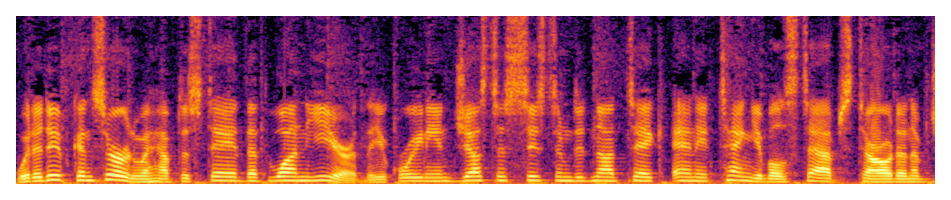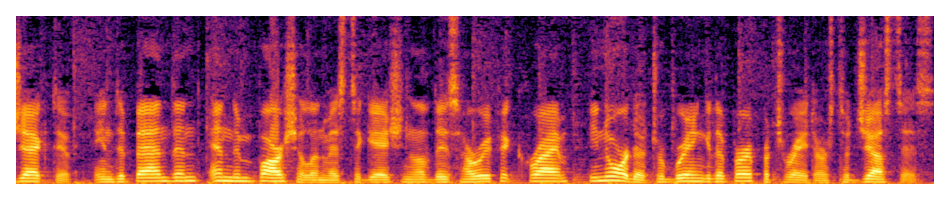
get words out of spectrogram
With a deep concern, we have to state that one year the Ukrainian justice system did not take any tangible steps toward an objective, independent and impartial investigation of this horrific crime in order to bring the perpetrators to justice.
